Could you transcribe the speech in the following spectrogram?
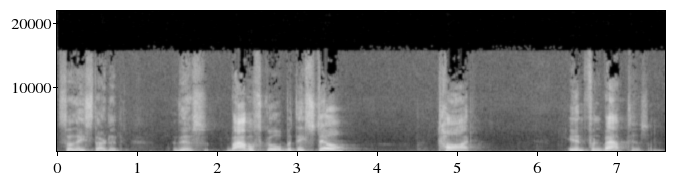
So they started this Bible school, but they still taught infant baptism.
